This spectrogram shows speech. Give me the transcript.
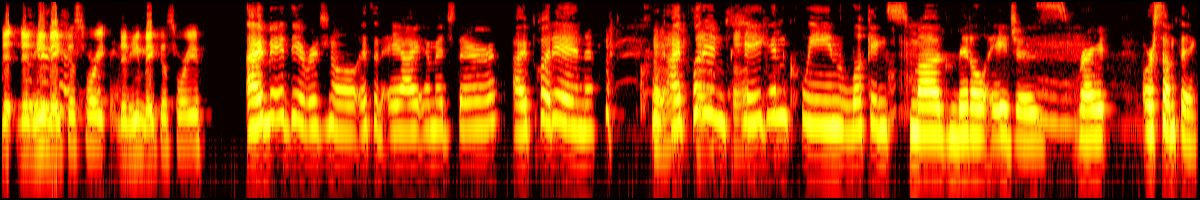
Did, did he make this for you? Did he make this for you? I made the original. It's an AI image there. I put in, I put in pagan queen looking smug Middle Ages, right, or something,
